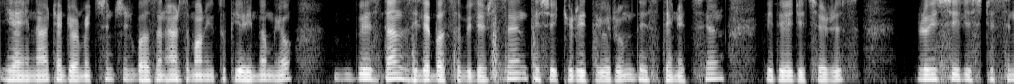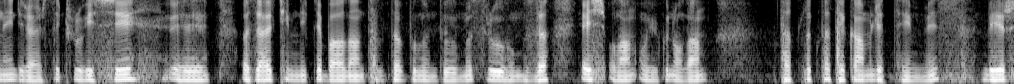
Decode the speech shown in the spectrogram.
yayınlarken görmek için çünkü bazen her zaman YouTube yayınlamıyor. Bu yüzden zile basabilirsin. Teşekkür ediyorum desteğin için. Videoya geçiyoruz. Ruh işi ilişkisine girersek, ruh işi e, özel kimlikle bağlantıda bulunduğumuz, ruhumuza eş olan, uygun olan, tatlılıkla tekamül ettiğimiz bir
